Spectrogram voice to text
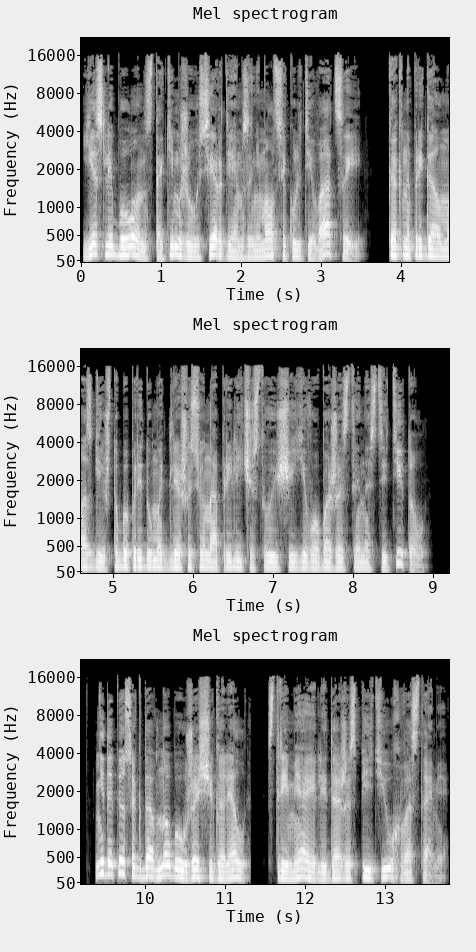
Если бы он с таким же усердием занимался культивацией, как напрягал мозги, чтобы придумать для Шисюна приличествующий его божественности титул, недопесок давно бы уже щеголял с тремя или даже с пятью хвостами.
